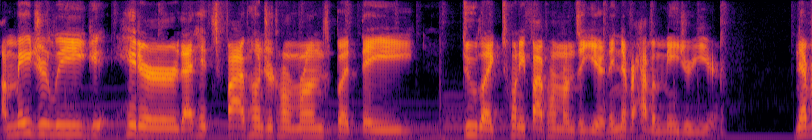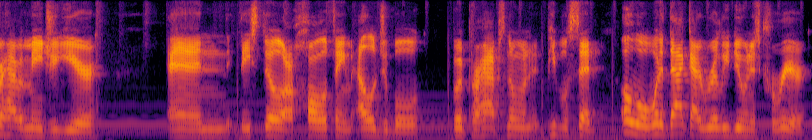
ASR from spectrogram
a major league hitter that hits 500 home runs, but they do like 25 home runs a year. They never have a major year. Never have a major year. And they still are Hall of Fame eligible, but perhaps no one, people said, oh, well, what did that guy really do in his career?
